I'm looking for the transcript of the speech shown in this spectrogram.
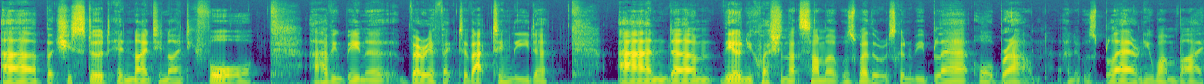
Uh, but she stood in 1994, uh, having been a very effective acting leader. And um, the only question that summer was whether it was going to be Blair or Brown. And it was Blair, and he won by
